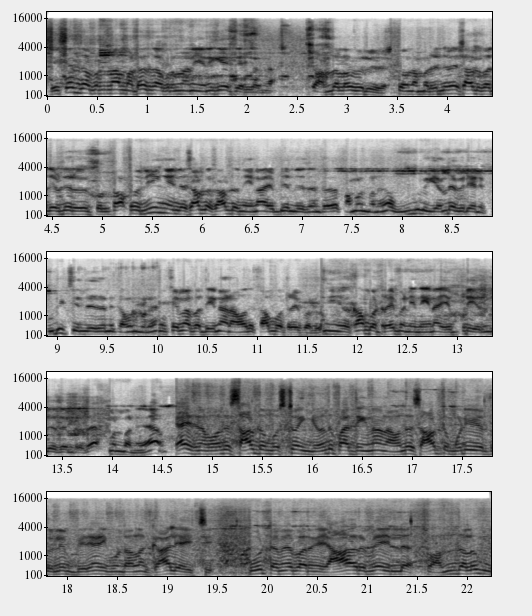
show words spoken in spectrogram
சிக்கன் சாப்பிட்றேன்னா மட்டன் சாப்பிட்றனான்னு எனக்கே தெரியலங்க. ஸோ அந்த அளவுக்கு இருக்குது ஸோ நம்ம ரெண்டுமே சாப்பிட்டு பார்த்து எப்படி இருக்குன்னு சொல்லிட்டோம். ஸோ நீங்கள் இந்த சாப்பிட சாப்பிட்டுருந்தீங்கன்னா எப்படி இருந்ததுன்றதை கமெண்ட் பண்ணுங்க. உங்களுக்கு எந்த பிரியாணி பிடிச்சிருந்ததுன்னு கமெண்ட் பண்ணுங்க. முக்கியமாக பார்த்தீங்கன்னா நான் வந்து காம்போ ட்ரை பண்ணலாம் நீங்கள் காம்போ ட்ரை பண்ணியிருந்தீங்கன்னா எப்படி இருந்ததுன்றதை கமெண்ட் பண்ணுங்க. கைஸ் நம்ம வந்து சாப்பிட்டு முடிச்சிட்டோம். இங்கே வந்து பார்த்தீங்கன்னா நான் வந்து சாப்பிட்டு முடிக்கிறதுலையும் பிரியாணி குண்டாலாம் காலி ஆயிடுச்சு. கூட்டமே பாருங்க யாருமே இல்லை. ஸோ அந்த அளவுக்கு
